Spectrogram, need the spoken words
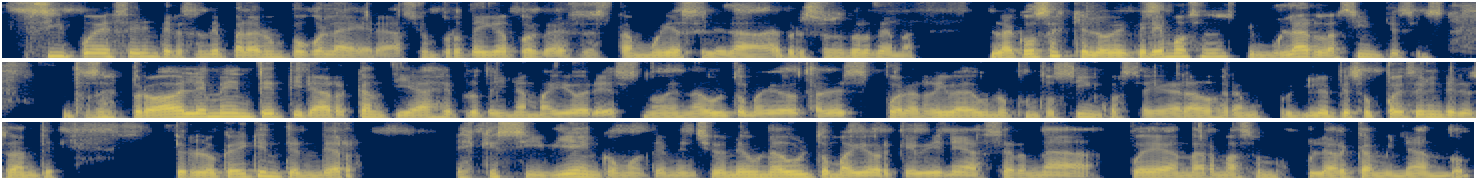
sí puede ser interesante parar un poco la degradación proteica porque a veces está muy acelerada, pero eso es otro tema. La cosa es que lo que queremos es estimular la síntesis. Entonces, probablemente tirar cantidades de proteínas mayores, ¿no? en adulto mayor tal vez por arriba de 1.5 hasta llegar a 2 gramos por kilo de peso, puede ser interesante. Pero lo que hay que entender es que si bien, como te mencioné, un adulto mayor que viene a hacer nada puede ganar masa muscular caminando,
